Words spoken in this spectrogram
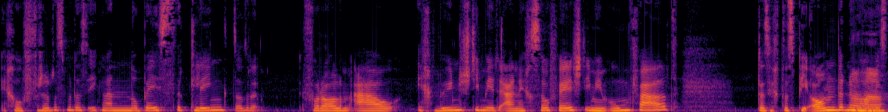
ich hoffe schon, dass mir das irgendwann noch besser klingt oder vor allem auch, ich wünschte mir eigentlich so fest in meinem Umfeld, dass ich das bei anderen Mamis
